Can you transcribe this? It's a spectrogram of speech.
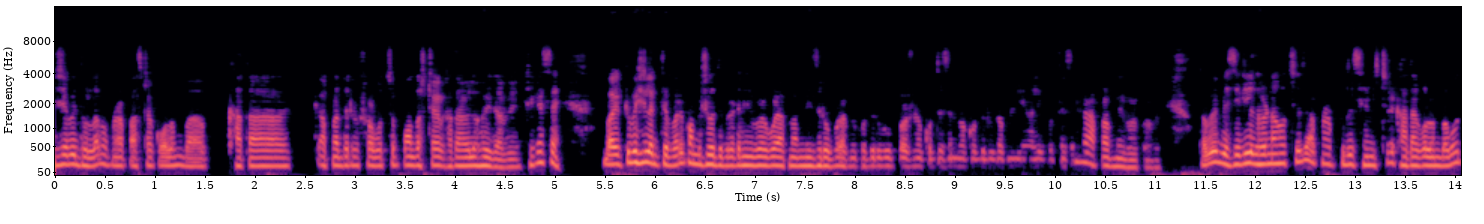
হিসেবে ধরলাম, আপনারা পাঁচটা কলম বা খাতা আপনাদের সর্বোচ্চ পঞ্চাশ টাকার খাতা হলে হয়ে যাবে, ঠিক আছে? বা একটু বেশি লাগতে পারে, কম বেশি হতে পারে, এটা নির্ভর করে আপনার নিজের উপর আপনি কতটুকু পড়াশোনা করতেছেন বা কতটুকু আপনি লেখালি করতেছেন, এটা আপনার নির্ভর করবে। তবে বেসিক্যালি ধরে হচ্ছে যে আপনার প্রতি সেমিস্টারে খাতা কলম বাবদ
